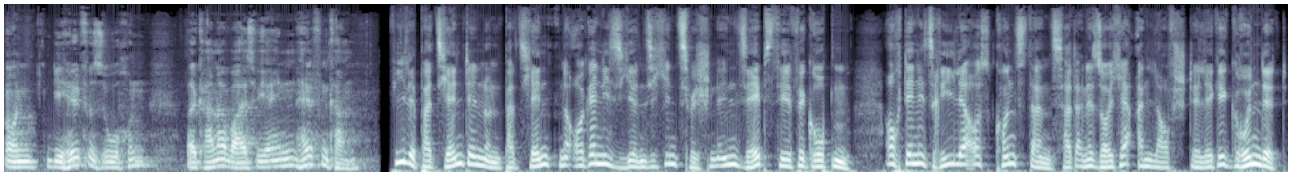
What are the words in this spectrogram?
und die Hilfe suchen, weil keiner weiß, wie er ihnen helfen kann. Viele Patientinnen und Patienten organisieren sich inzwischen in Selbsthilfegruppen. Auch Dennis Riele aus Konstanz hat eine solche Anlaufstelle gegründet.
